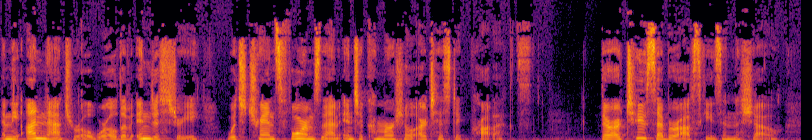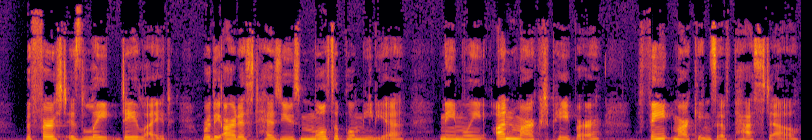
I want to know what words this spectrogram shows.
and the unnatural world of industry, which transforms them into commercial artistic products. There are two Seborofskys in the show. The first is Late Daylight, where the artist has used multiple media, namely unmarked paper, faint markings of pastel,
